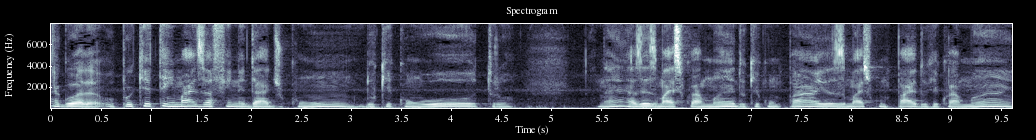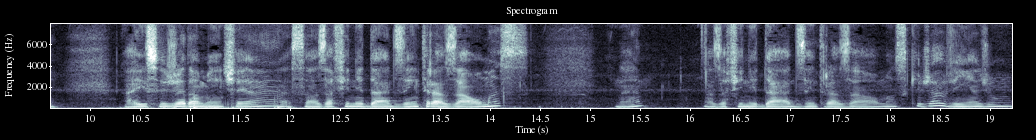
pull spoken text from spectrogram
Agora, o porquê tem mais afinidade com um do que com o outro, né? Às vezes mais com a mãe do que com o pai, às vezes mais com o pai do que com a mãe. Aí isso geralmente é, são as afinidades entre as almas, né? As afinidades entre as almas que já vinha de um,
